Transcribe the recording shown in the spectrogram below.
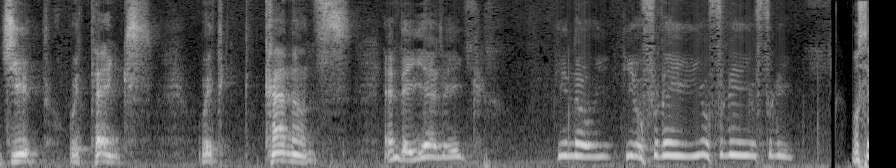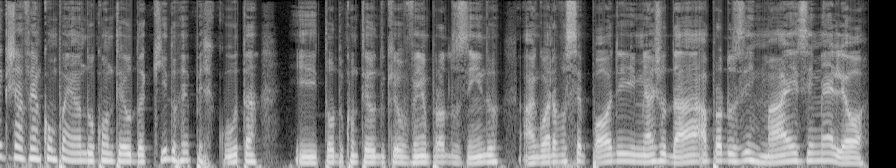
Jeep. With tanks with cannons and they yelling, you know, free, free, free. Você que já vem acompanhando o conteúdo aqui do Repercuta e todo o conteúdo que eu venho produzindo, agora você pode me ajudar a produzir mais e melhor.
